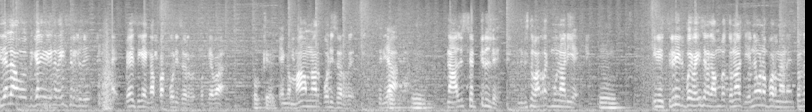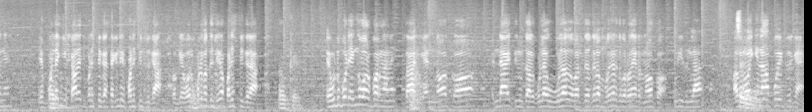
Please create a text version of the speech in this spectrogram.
இதெல்லாம் அவருக்கு கேள்வி என்ன ரைட்ஸ் இருக்குது பேசிக்க எங்க அப்பா கோடீஸ்வரர் ஓகேவா ஓகே எங்க மாமனார் கோடீஸ்வரர் சரியா? நாலு செட்டில்டு இந்த விஷயம் வர்றதுக்கு முன்னாடியே. இனி திருடிட்டு போய் வயசு எனக்கு ஐம்பத்தொன்னாச்சு என்ன பண்ண போறேன் நானு? சொல்லுங்க. என் பிள்ளை இங்க காலேஜ் படிச்சுட்டு இருக்கா செகண்டரி படிச்சுட்டு இருக்கா? ஓகே ஒரு பிள்ளை பத்து படிச்சுட்டு இருக்கா? விட்டு போட்டு எங்க போற போறேன் நானு? சார் என் நோக்கம் ரெண்டாயிரத்தி இருபத்தி ஆறுக்குள்ள உலக வர்த்தகத்துல முதலிடத்துக்கு வரதான் என் நோக்கம். புரியுதுங்களா? அதை. நோக்கி நான் போயிட்டு இருக்கேன்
